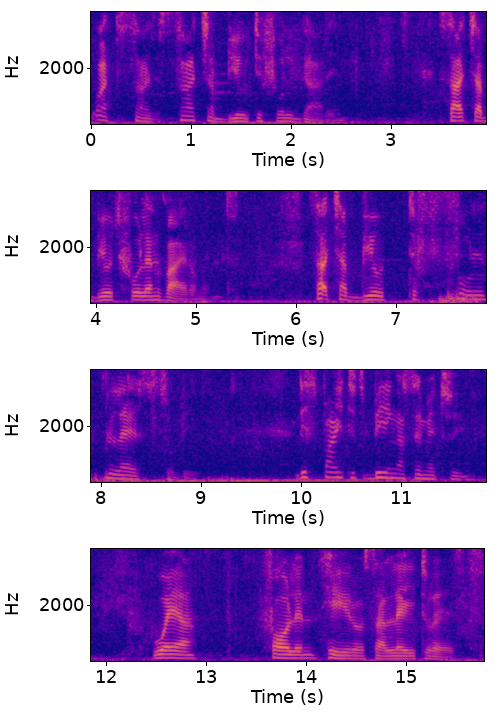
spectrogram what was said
What such, such a beautiful garden. Such a beautiful environment. Such a beautiful place to be. Despite it being a cemetery where fallen heroes are laid to rest.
